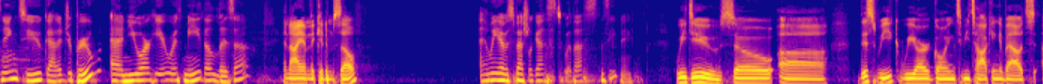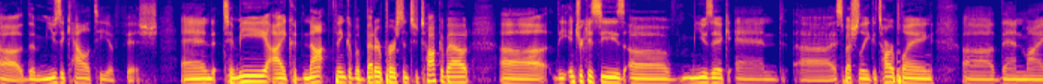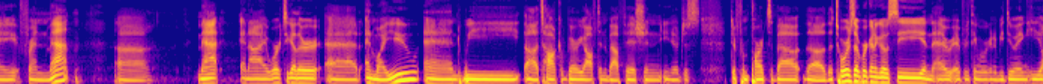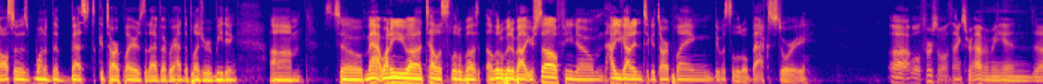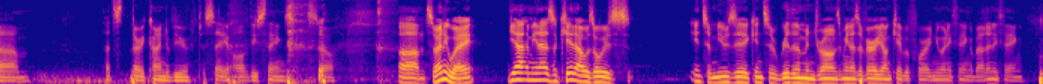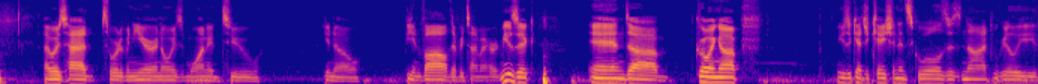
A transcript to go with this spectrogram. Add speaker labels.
Speaker 1: listening to Gotta Jibboo, and you are here with me, the Liza,
Speaker 2: And I am the kid himself.
Speaker 1: and we have a special guest with us this evening.
Speaker 2: We do. So uh, this week we are going to be talking about uh, the musicality of Phish. And to me, I could not think of a better person to talk about uh, the intricacies of music and uh, especially guitar playing uh, than my friend Matt. Uh, Matt and I work together at NYU, and we uh, talk very often about Phish and you know just different parts about the the tours that we're going to go see and everything we're going to be doing. He also is one of the best guitar players that I've ever had the pleasure of meeting. Um, so Matt, why don't you uh, tell us a little bit a little bit about yourself? You know how you got into guitar playing. Give us a little backstory.
Speaker 3: Uh, well, first of all, thanks for having me, and um, that's very kind of you to say all of these things. so, um, so anyway, yeah, I mean, as a kid, I was always into music, into rhythm and drums. I mean, as a very young kid, before I knew anything about anything, I always had sort of an ear and always wanted to, you know, be involved every time I heard music. And um, growing up, music education in schools is not really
